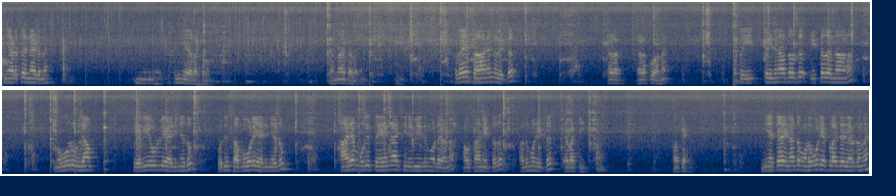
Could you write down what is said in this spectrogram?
ഇനി അടുത്ത് തന്നെ ഇടുന്നത് ഇനി ഇളക്കണം. നന്നായിട്ട് ഇളക്കണം. ഇത്രയും സാധനങ്ങളിട്ട് ഇള ഇളക്കുവാണ്. അപ്പോൾ ഈ ഇപ്പം ഇതിനകത്തോട്ട് ഇട്ടത് എന്നാണ്? നൂറ് ഗ്രാം ചെറിയ ഉള്ളി അരിഞ്ഞതും ഒരു സബോളി അരിഞ്ഞതും അരമുറി തേങ്ങ ചിരുവീതും കൂടെയാണ് അവസാനം ഇട്ടത്. അതും കൂടി ഇട്ട് ഇളക്കി. ഓക്കെ. ഇനി അച്ഛാ ഇതിനകത്ത് മുളക് പൊടി എപ്പോഴാണ് ചേർക്കുന്നത്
